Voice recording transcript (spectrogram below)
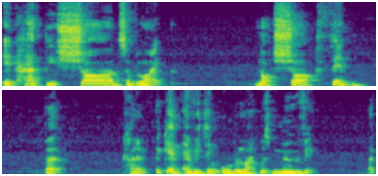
it had these shards of light not sharp thin, but kind of again everything all the light was moving, like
